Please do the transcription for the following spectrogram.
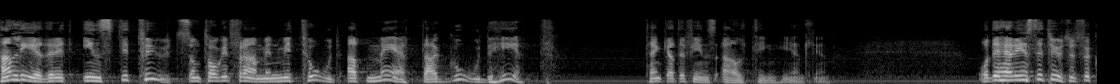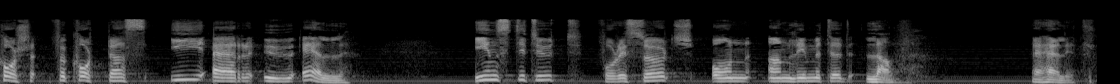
han leder ett institut som tagit fram en metod att mäta godhet. Tänk att det finns allting egentligen. Och det här institutet förkortas IRUL. Institute for Research on Unlimited Love. Det är härligt.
